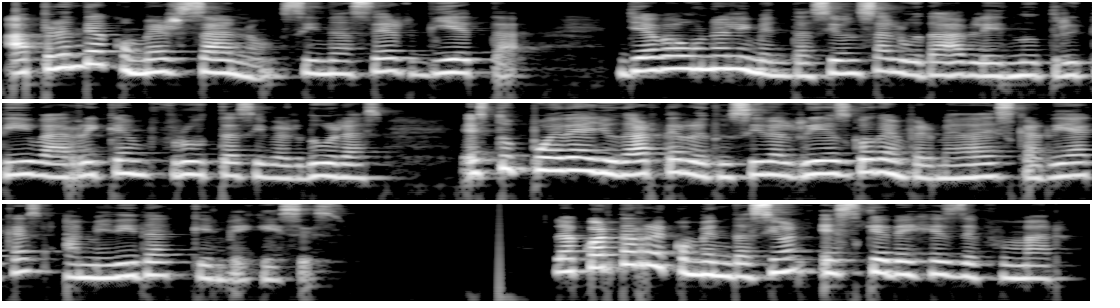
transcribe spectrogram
Aprende a comer sano, sin hacer dieta. Lleva una alimentación saludable, nutritiva, rica en frutas y verduras. Esto puede ayudarte a reducir el riesgo de enfermedades cardíacas a medida que envejeces. La cuarta recomendación es que dejes de fumar.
